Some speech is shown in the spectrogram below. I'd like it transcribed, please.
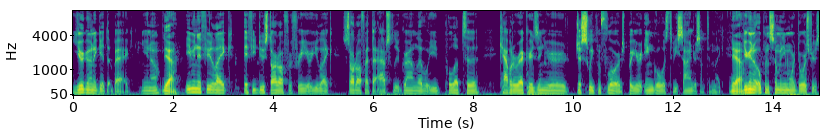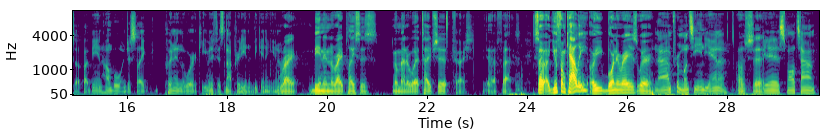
you're gonna get the bag you know Yeah. even if you're like if you do start off for free or you like start off at the absolute ground level you pull up to capitol records and you're just sweeping floors but your end goal is to be signed or something like Yeah. you're gonna open so many more doors for yourself by being humble and just like putting in the work even if it's not pretty in the beginning you know Right. Being in the right places, no matter what type shit. facts Yeah, facts. So, are you from Cali or you born and raised where? nah i'm from muncie indiana Oh shit. yeah small town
